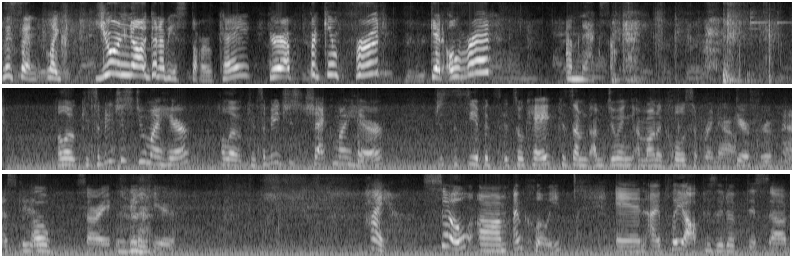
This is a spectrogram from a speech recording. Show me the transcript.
Listen, like, you're not gonna be a star, okay? You're a freaking fruit. Get over it. I'm next, okay? Hello, can somebody just do my hair? Hello, can somebody just check my hair? Just to see if it's it's okay? Because I'm, I'm doing, I'm on a close-up right now. Your fruit basket. Oh, sorry. Thank you. Hi. So, um, I'm Chloe, and I play opposite of this, um,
